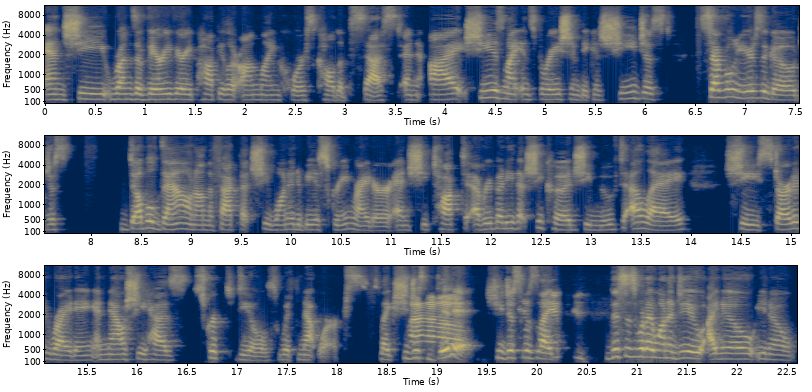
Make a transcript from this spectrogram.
and she runs a very very popular online course called Obsessed and I she is my inspiration because she just several years ago just doubled down on the fact that she wanted to be a screenwriter and she talked to everybody that she could. She moved to LA. She started writing and now she has script deals with networks. Like she just wow. did it. She just was like this is what i want to do. I know you know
